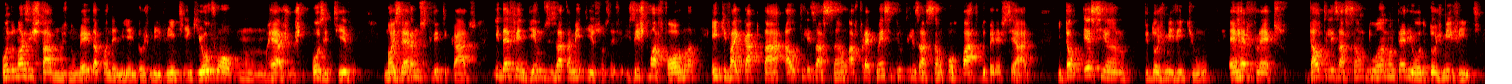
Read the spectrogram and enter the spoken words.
Quando nós estávamos no meio da pandemia em 2020, em que houve um, um reajuste positivo, nós éramos criticados e defendíamos exatamente isso, ou seja, existe uma fórmula em que vai captar a utilização, a frequência de utilização por parte do beneficiário. Então, esse ano de 2021 é reflexo da utilização do ano anterior, de 2020.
